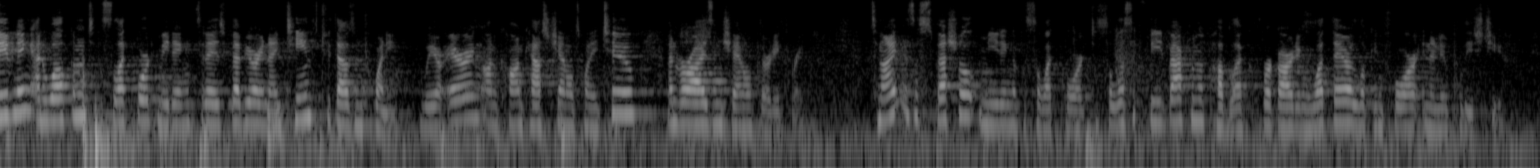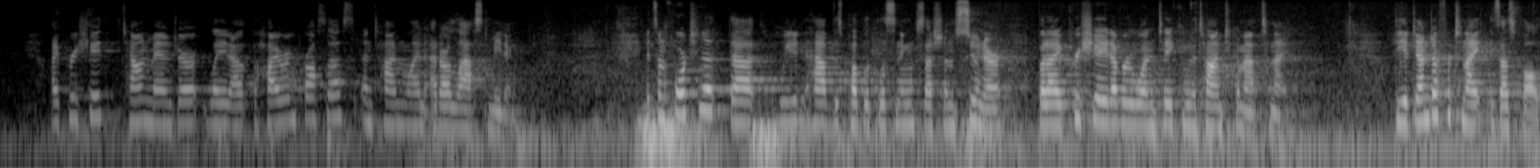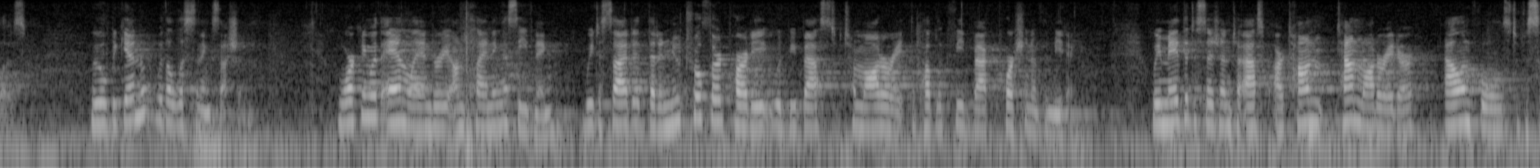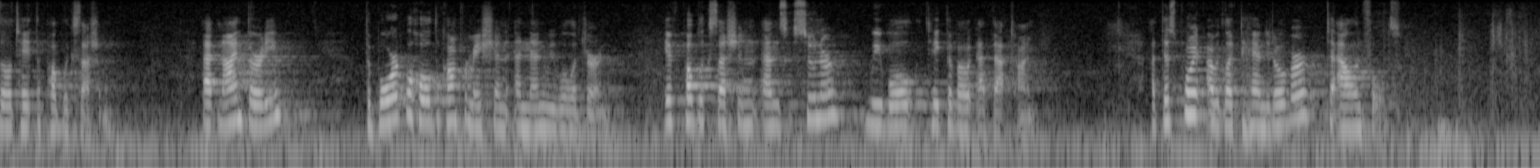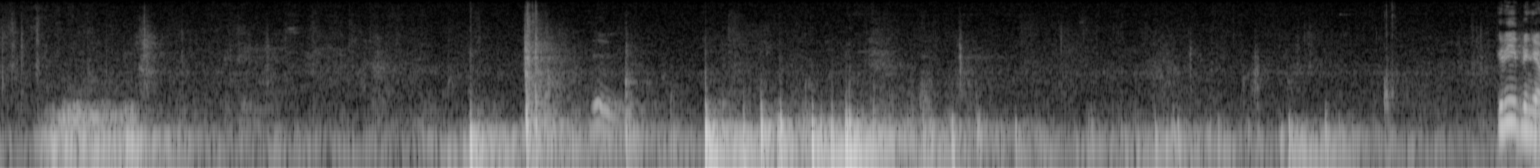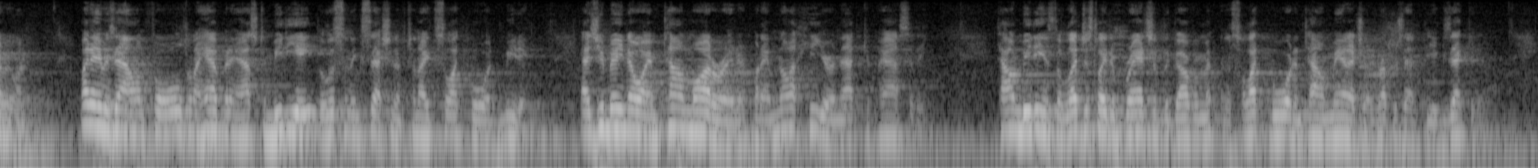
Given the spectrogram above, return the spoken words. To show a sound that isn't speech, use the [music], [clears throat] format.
evening and welcome to the Select Board meeting. Today is February 19th, 2020. We are airing on Comcast Channel 22 and Verizon Channel 33. Tonight is a special meeting of the Select Board to solicit feedback from the public regarding what they are looking for in a new police chief. I appreciate that the town manager laid out the hiring process and timeline at our last meeting. It's unfortunate that we didn't have this public listening session sooner, but I appreciate everyone taking the time to come out tonight. The agenda for tonight is as follows. We will begin with a listening session. Working with Ann Landry on planning this evening, we decided that a neutral third party would be best to moderate the public feedback portion of the meeting. We made the decision to ask our town, town moderator, Alan Foulds, to facilitate the public session. At 9:30, the board will hold the confirmation and then we will adjourn. If public session ends sooner, we will take the vote at that time. At this point, I would like to hand it over to Alan Foulds. Good evening, everyone. My name is Alan Foulds, and I have been asked to mediate the listening session of tonight's Select Board meeting. As you may know, I am town moderator, but I am not here in that capacity. Town meeting is the legislative branch of the government, and the Select Board and Town Manager represent the executive.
